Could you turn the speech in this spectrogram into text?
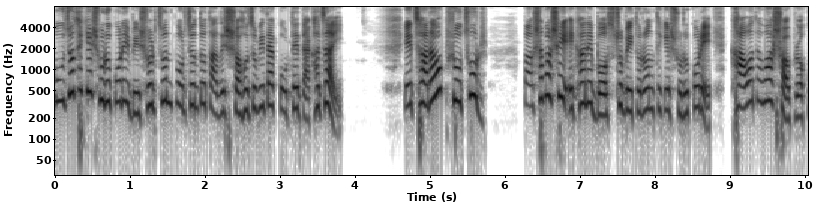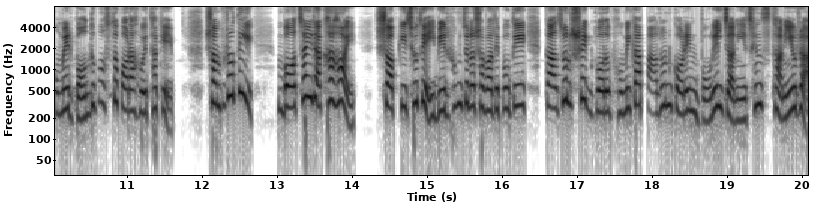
পুজো থেকে শুরু করে বিসর্জন পর্যন্ত তাদের সহযোগিতা করতে দেখা যায়। এছাড়াও প্রচুর পাশাপাশি এখানে বস্ত্র বিতরণ থেকে শুরু করে খাওয়া দাওয়া সব রকমের বন্দোবস্ত করা হয়ে থাকে। সম্প্রতি বজায় রাখা হয় সবকিছুতেই বীরভূম জেলা সভাধিপতি কাজল শেখ বড় ভূমিকা পালন করেন বলেই জানিয়েছেন স্থানীয়রা।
